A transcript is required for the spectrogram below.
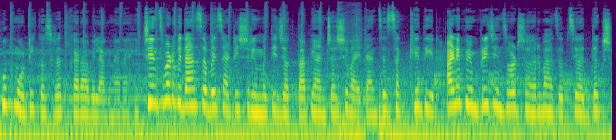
खूप मोठी कसरत करावी लागणार आहे. चिंचवड विधानसभेसाठी श्रीमती जगताप यांच्याशिवाय त्यांचे सख्खे धीर आणि पिंपरी चिंचवड शहर भाजपचे अध्यक्ष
